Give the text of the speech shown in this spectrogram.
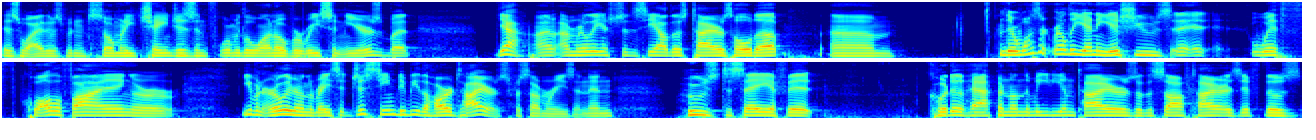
is why there's been so many changes in Formula One over recent years. But yeah, I'm really interested to see how those tires hold up. Um, there wasn't really any issues eh, eh, with qualifying or even earlier in the race. It just seemed to be the hard tires for some reason. And who's to say if it could have happened on the medium tires or the soft tires if those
